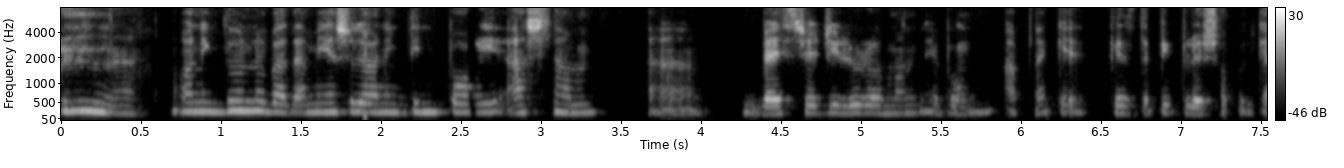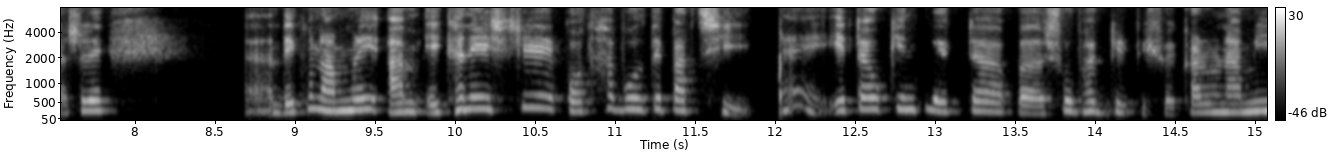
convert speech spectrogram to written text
অনেক ধন্যবাদ। আমি আসলে অনেকদিন পরে আসলাম ব্যারিস্টার জিলুর রহমান এবং আপনাকে কেস দ্য পিপলের সকলকে। আসলে দেখুন আমরা এখানে এসে কথা বলতে পারছি হ্যাঁ? এটাও কিন্তু একটা সৌভাগ্যের বিষয়। কারণ আমি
